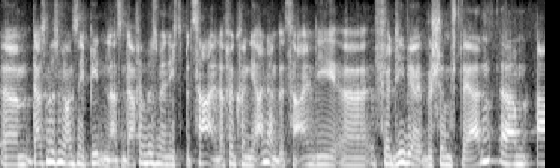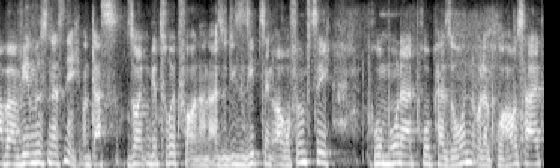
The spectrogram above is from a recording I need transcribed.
Ähm, das müssen wir uns nicht bieten lassen. Dafür müssen wir nichts bezahlen. Dafür können die anderen bezahlen, die, äh, für die wir beschimpft werden. Ähm, aber wir müssen das nicht. Und das sollten wir zurückfordern. Also diese 17,50 Euro pro Monat pro Person oder pro Haushalt,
